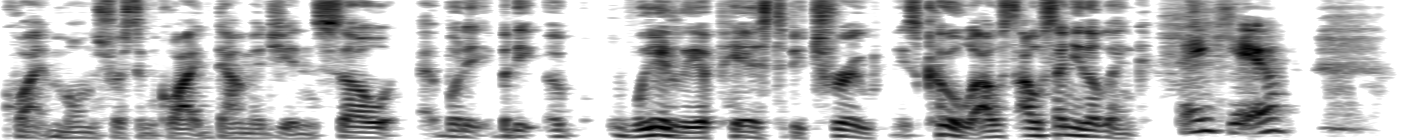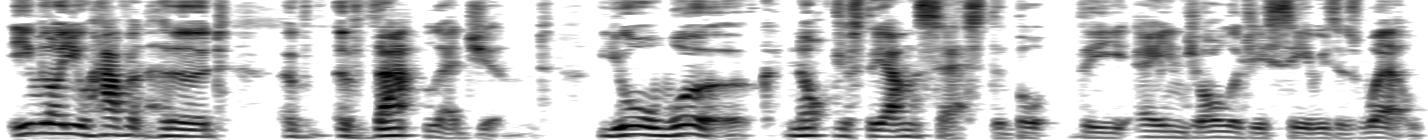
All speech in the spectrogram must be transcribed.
quite monstrous and quite damaging. So, but it but it uh, weirdly appears to be true. It's cool. I'll I'll send you the link. Thank you. Even though you haven't heard of, of that legend, your work, not just the ancestor, but the angelology series as well,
